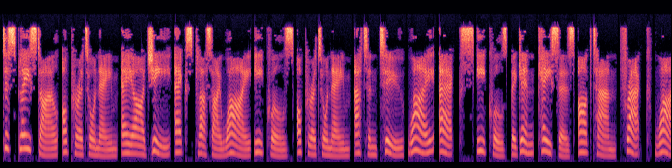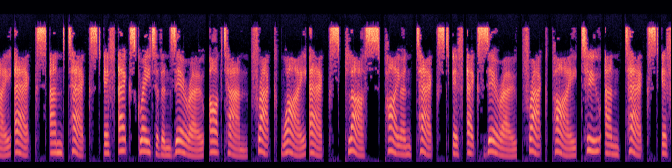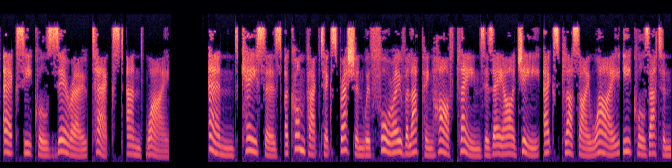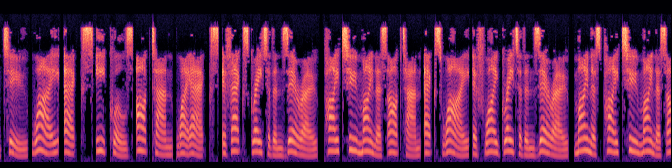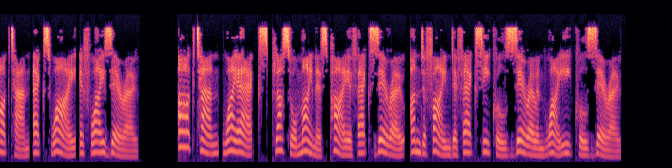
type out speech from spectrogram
Display style operator name arg x plus iy equals operator name atan 2 y x equals begin cases arctan frac y x and text if x greater than 0 arctan frac y x plus pi and text if x 0 frac pi 2 and text if x equals 0 text and y end cases a compact expression with four overlapping half planes is arg x plus i y equals atan 2 y x equals arctan y x if x greater than 0 pi 2 minus arctan x y if y greater than 0 minus pi 2 minus arctan x y if y 0 Arctan yx plus or minus pi if x 0, undefined if x equals 0 and y equals 0.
